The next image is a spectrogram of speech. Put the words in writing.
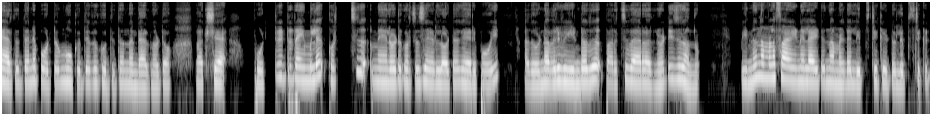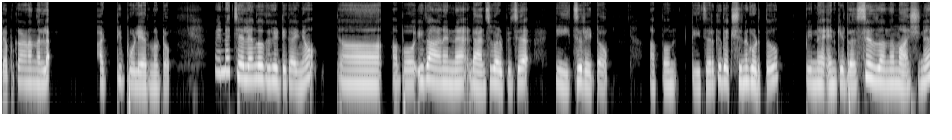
നേരത്തെ തന്നെ പൊട്ടും മൂക്കുത്തിയൊക്കെ കുത്തി തന്നിട്ടുണ്ടായിരുന്നു കേട്ടോ. പക്ഷേ പൊട്ടിട്ട ടൈമിൽ കുറച്ച് മേലോട്ട് കുറച്ച് സൈഡിലോട്ട് കയറിപ്പോയി. അതുകൊണ്ട് അവർ വീണ്ടും അത് പറിച്ച് വേറെ അതിനോട്ട് ഇച്ച് തന്നു. പിന്നെ നമ്മൾ ഫൈനലായിട്ട് നമ്മളുടെ ലിപ്സ്റ്റിക്ക് ഇട്ടു. ലിപ്സ്റ്റിക്ക് ഇട്ടപ്പോൾ കാണാൻ നല്ല അടിപൊളിയായിരുന്നു കേട്ടോ പിന്നെ ചിലങ്കൊക്കെ കിട്ടിക്കഴിഞ്ഞു. അപ്പോൾ ഇതാണ് എന്നെ ഡാൻസ് പഠിപ്പിച്ച ടീച്ചർ കേട്ടോ അപ്പം ടീച്ചർക്ക് ദക്ഷിണ കൊടുത്തു. പിന്നെ എനിക്ക് ഡ്രസ്സ് ചെയ്ത് തന്ന മാഷിന്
